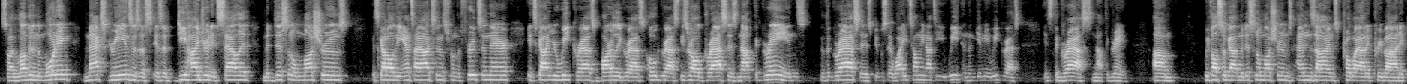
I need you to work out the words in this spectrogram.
So I love it in the morning. Max Greens is a, is a dehydrated salad, medicinal mushrooms. It's got all the antioxidants from the fruits in there. It's got your wheatgrass, barley grass, oat grass. These are all grasses, not the grains. the grasses. People say, why you tell me not to eat wheat and then give me wheatgrass? It's the grass, not the grain. Um, we've also got medicinal mushrooms, enzymes, probiotic, prebiotic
